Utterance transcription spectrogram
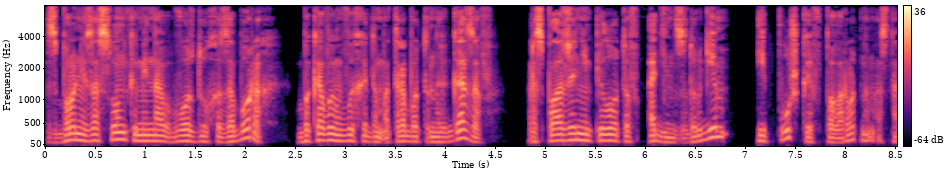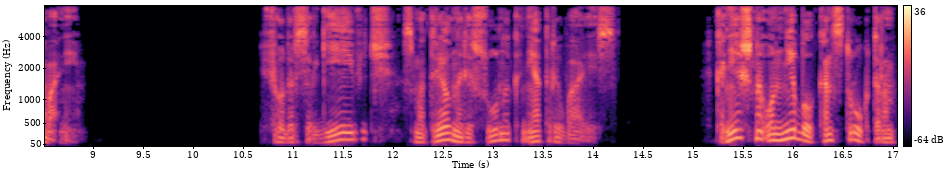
С бронезаслонками на воздухозаборах, боковым выходом отработанных газов, расположением пилотов один за другим и пушкой в поворотном основании. Федор Сергеевич смотрел на рисунок, не отрываясь. Конечно, он не был конструктором,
